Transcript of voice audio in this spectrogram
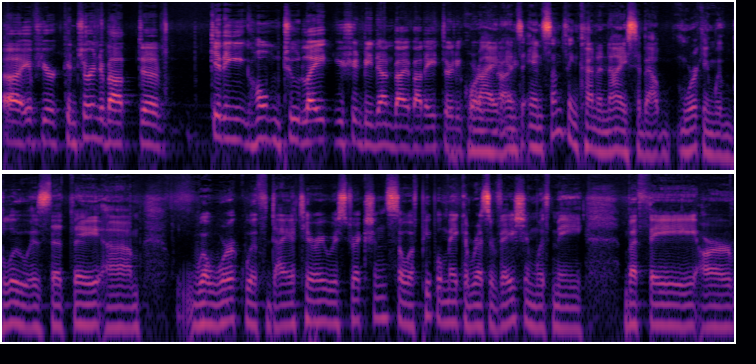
Uh, if you're concerned about uh, getting home too late, you should be done by about 8:30, quarter Right, and, and something kind of nice about working with Bleu is that they um, will work with dietary restrictions. So if people make a reservation with me, but they are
